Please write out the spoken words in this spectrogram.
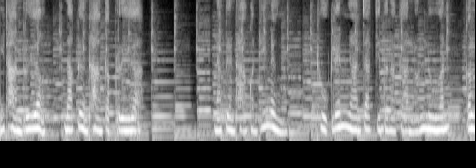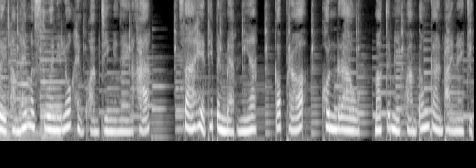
นิทานเรื่อง นักเดินทางกับเรือ นักเดินทางคนที่หนึ่งถูกเล่นงานจากจินตนาการล้วนๆ ก็เลยทำให้มาซวยในโลกแห่งความจริงยังไงล่ะคะ สาเหตุที่เป็นแบบนี้ก็เพราะคนเรามักจะมีความต้องการภายในจิต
